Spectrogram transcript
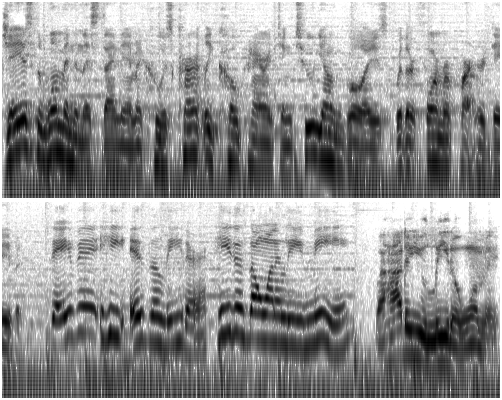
Jay is the woman in this dynamic who is currently co parenting two young boys with her former partner, David. David, he is a leader. He just don't want to leave me. But how do you lead a woman?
